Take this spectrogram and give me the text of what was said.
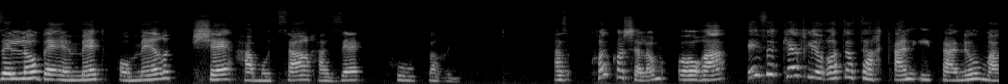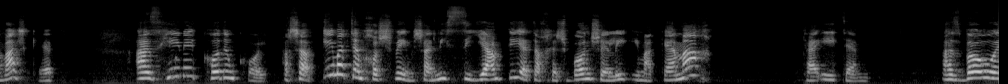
זה לא באמת אומר שהמוצר הזה הוא בריא. אז קודם כל שלום אורה, איזה כיף לראות אותך כאן איתנו, ממש כיף. אז הנה קודם כל, עכשיו אם אתם חושבים שאני סיימתי את החשבון שלי עם הקמח, טעיתם. אז בואו, אה,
